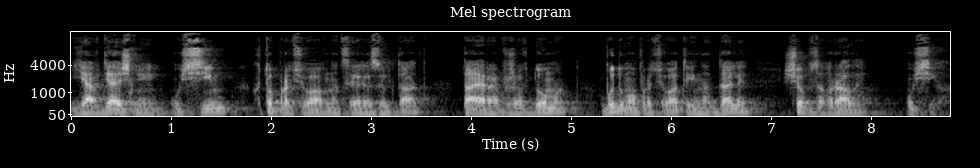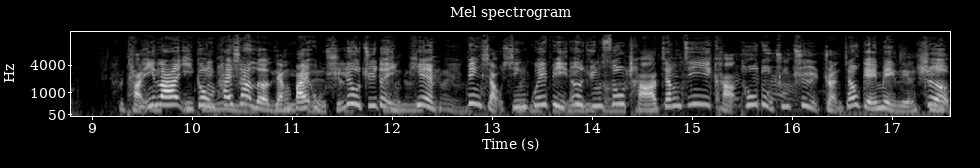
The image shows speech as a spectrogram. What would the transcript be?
Я вдячний усім, хто працював на цей результат. Тайра вже вдома. Будемо працювати і надалі, щоб забрали усіх. 塔伊拉一共拍下了两百五十六 G 的影片，并小心规避俄军搜查，将记忆卡偷渡出去，转交给美联社，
